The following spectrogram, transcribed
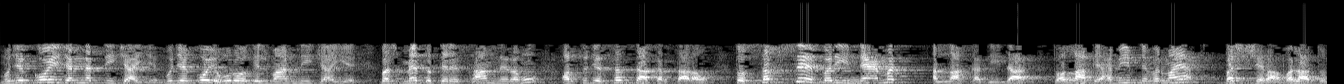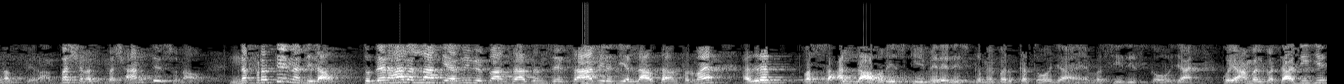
مجھے کوئی جنت نہیں چاہیے، مجھے کوئی حرو گلمان نہیں چاہیے، بس میں تو تیرے سامنے رہوں اور تجھے سجدہ کرتا رہوں۔ تو سب سے بڑی نعمت اللہ کا دیدار۔ تو اللہ کے حبیب نے فرمایا، بشرا ولا تو نفرا بشرت بشارتے سناؤ، نفرتیں نہ دلاؤ۔ تو بہرحال اللہ کے حبیب پاک اعظم سے صحابی رضی اللہ تعالیٰ نے فرمایا، حضرت بس اللہ رزق کی میرے رزق میں برکت ہو جائے، وسیع رزق ہو جائے، کوئی عمل بتا دیجیے۔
